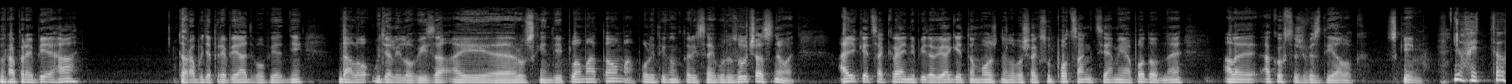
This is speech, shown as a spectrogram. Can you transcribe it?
ktorá prebieha, ktorá bude prebiehať vo Viedni, dalo, udelilo víza aj e, ruským diplomatom a politikom, ktorí sa aj budú zúčastňovať. Aj keď sa krajiny pýtajú, jak je to možné, lebo však sú pod sankciami a podobné, ale ako chceš viesť dialog? S kým? No je to...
